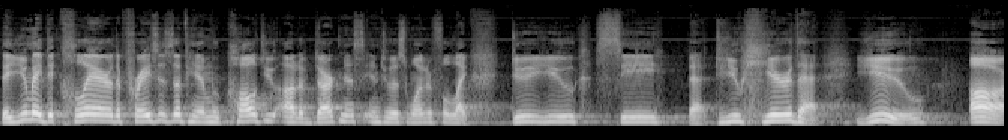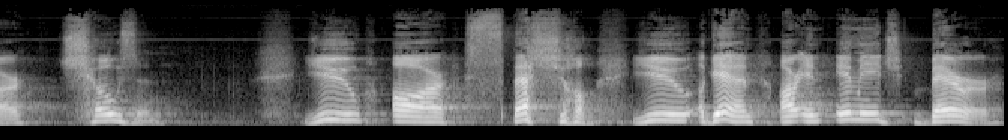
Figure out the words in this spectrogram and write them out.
that you may declare the praises of him who called you out of darkness into his wonderful light. Do you see that? Do you hear that? You are chosen. You are special. You, again, are an image bearer.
